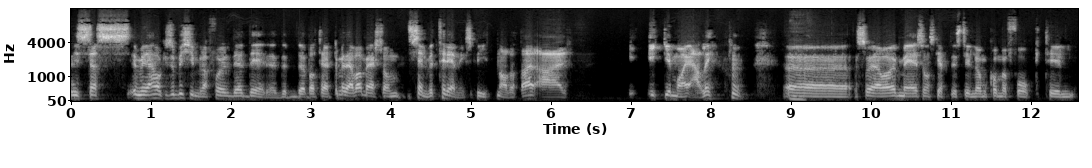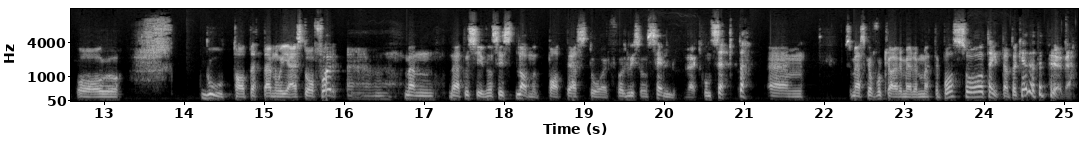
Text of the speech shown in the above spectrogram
jeg, jeg var ikke så bekymra for det dere debatterte, men jeg var mer sånn Selve treningsbiten av dette her er ikke my alley. Uh, så jeg var mer sånn skeptisk til om kommer folk til å godta at dette er noe jeg står for. Uh, men når jeg til syvende og sist landet på at jeg står for liksom selve konseptet, um, som jeg skal forklare mer om etterpå, så tenkte jeg at ok, dette prøver jeg.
